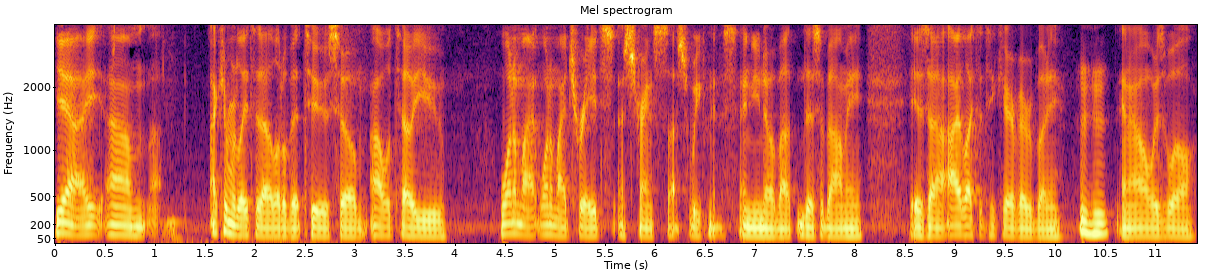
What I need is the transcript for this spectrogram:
Yeah, I, um, I can relate to that a little bit too. So I will tell you one of my one of my traits, a strength slash weakness, and you know about this about me, is uh, I like to take care of everybody, mm-hmm. and I always will.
